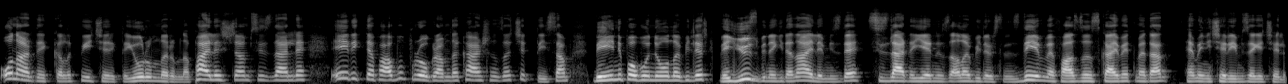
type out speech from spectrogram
10'ar dakikalık bir içerikte yorumlarımla paylaşacağım sizlerle. Eğer ilk defa bu programda karşınıza çıktıysam beğenip abone olabilir ve 100 bine giden ailemizde sizler de yerinizi alabilirsiniz diyeyim ve fazla hız kaybetmeden hemen içeriğimize geçelim.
